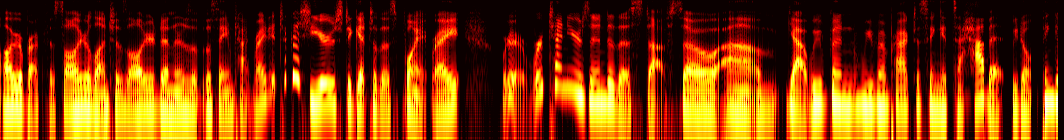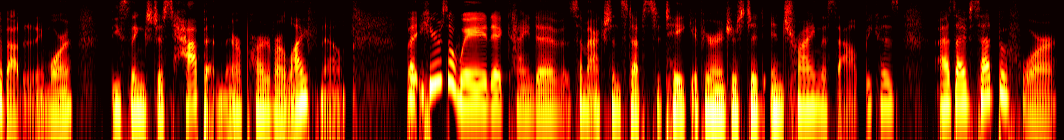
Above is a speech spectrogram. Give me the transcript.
All your breakfasts, all your lunches, all your dinners at the same time, right? It took us years to get to this point, right? We're, we're 10 years into this stuff. So, um, yeah, we've been, we've been practicing. It's a habit. We don't think about it anymore. These things just happen. They're a part of our life now. But here's a way to kind of some action steps to take if you're interested in trying this out. Because as I've said before,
